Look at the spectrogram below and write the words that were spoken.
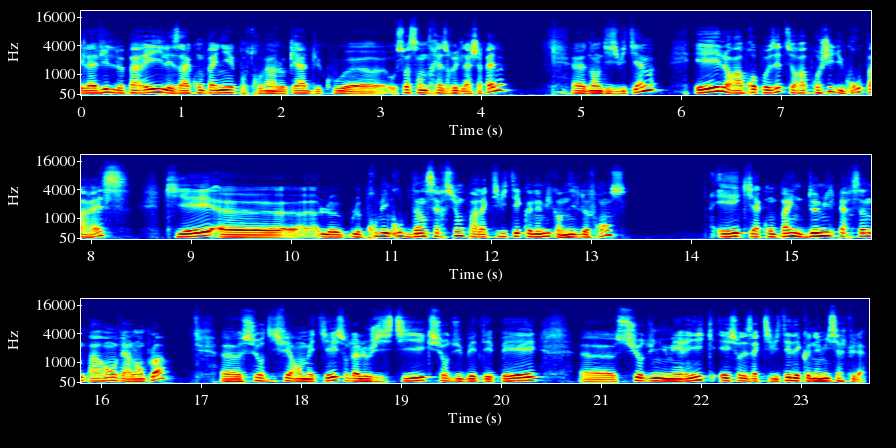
Et la ville de Paris les a accompagnés pour trouver un local, du coup, au 73 rue de la Chapelle, dans le 18e, et leur a proposé de se rapprocher du groupe ARES, qui est le, le premier groupe d'insertion par l'activité économique en Ile-de-France et qui accompagne 2000 personnes par an vers l'emploi. euh, sur différents métiers, sur de la logistique, sur du BTP, euh, sur du numérique et sur des activités d'économie circulaire.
